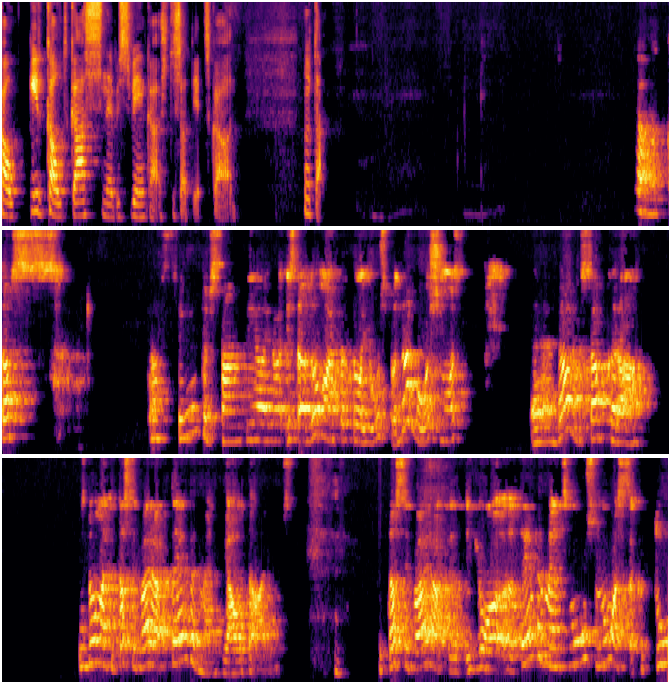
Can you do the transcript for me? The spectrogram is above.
kaut, ir kaut kas, nevis vienkārši tu satiec kādu. Nu, tā. Jā, nu, tas Tas ir interesanti, jā, es domāju par to jūsu darbošanos darba sakarā. Es domāju, ka tas ir vairāk temperamentu jautājums. Tas ir vairāk, jo temperaments mūsu nosaka to,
